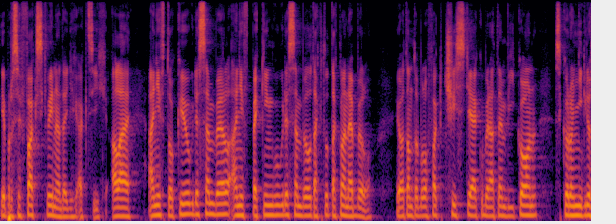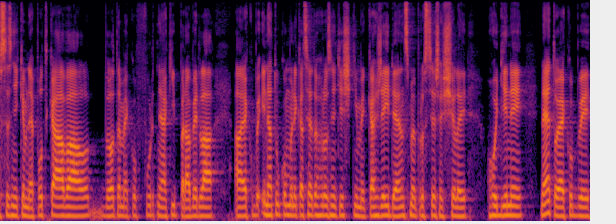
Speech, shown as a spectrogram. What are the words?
je prostě fakt skvělé na těch akcích, ale ani v Tokiu, kde jsem byl, ani v Pekingu, kde jsem byl, tak to takhle nebylo. Jo, tam to bylo fakt čistě jakoby na ten výkon, skoro nikdo se s někým nepotkával, bylo tam jako furt nějaký pravidla a jakoby i na tu komunikaci je to hrozně těžký. My každý den jsme prostě řešili hodiny, ne to jakoby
